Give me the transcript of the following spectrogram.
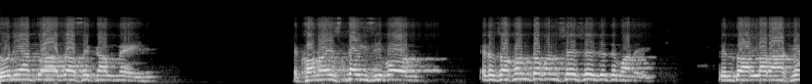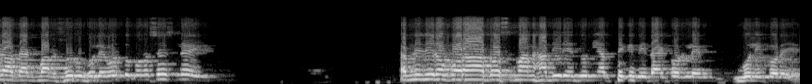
দুনিয়া তো আজ আছে, কাল নেই। ক্ষণস্থায়ী জীবন, এটা যখন তখন শেষ হয়ে যেতে পারে। কিন্তু আল্লাহর আখেরাত একবার শুরু হলে ওর তো কোনো শেষ নেই। আপনি নিরপরাধ ওসমান হাদিরে দুনিয়ার থেকে বিদায় করলেন, গুলি করে।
